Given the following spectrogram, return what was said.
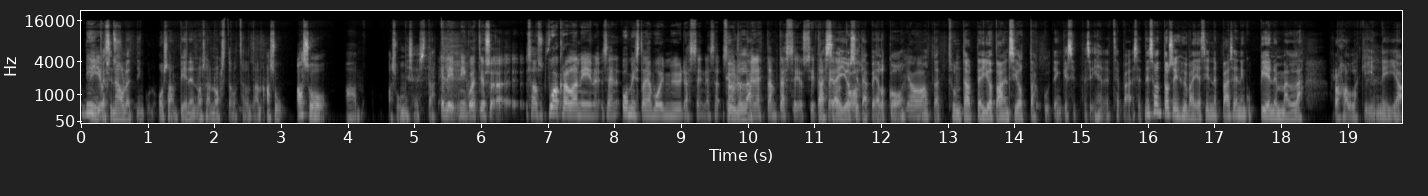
niin minkä just. sinä olet niin kuin osan, pienen osan nostanut, sanotaan asu, aso, um, asumisesta. Eli niin kuin, että jos äh, sä asut vuokralla, niin sen omistaja voi myydä sen ja sä Kyllä. menettää, mutta tässä ei ole sitä Tässä pelkoa. ei ole sitä pelkoa, Joo. mutta sun tarvitsee jotain sijoittaa kuitenkin sitten siihen, että sä pääset. Niin se on tosi hyvä ja sinne pääsee niin kuin pienemmällä rahalla kiinni ja,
